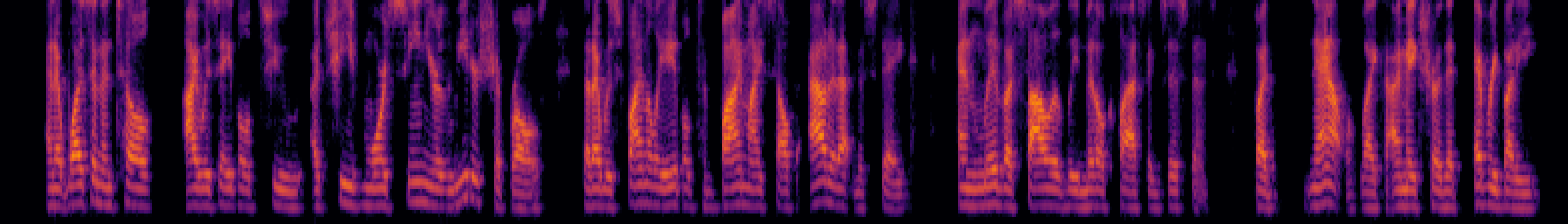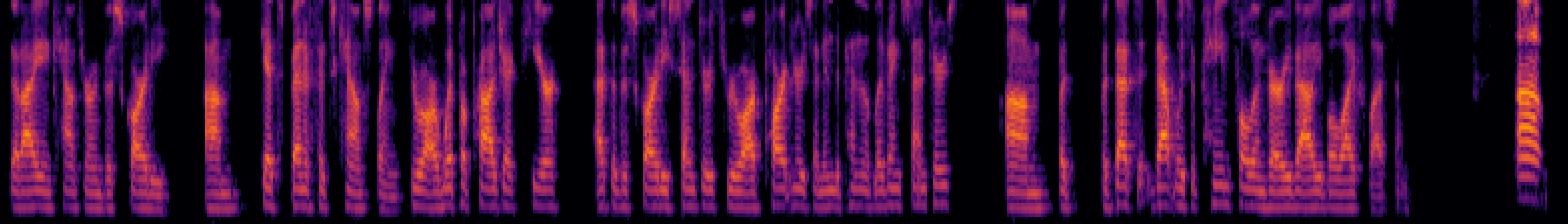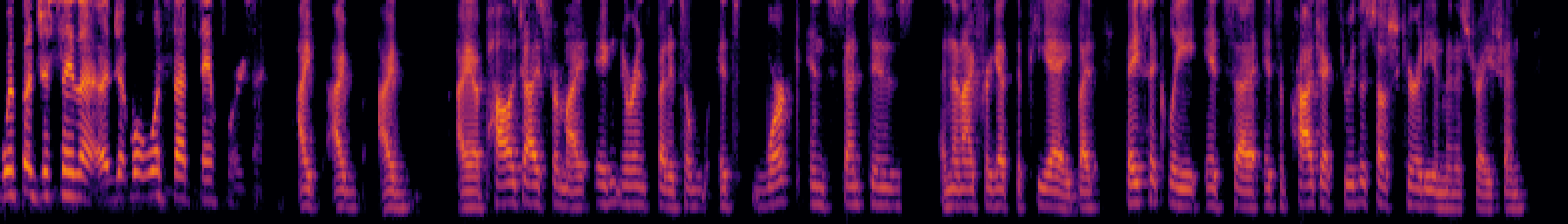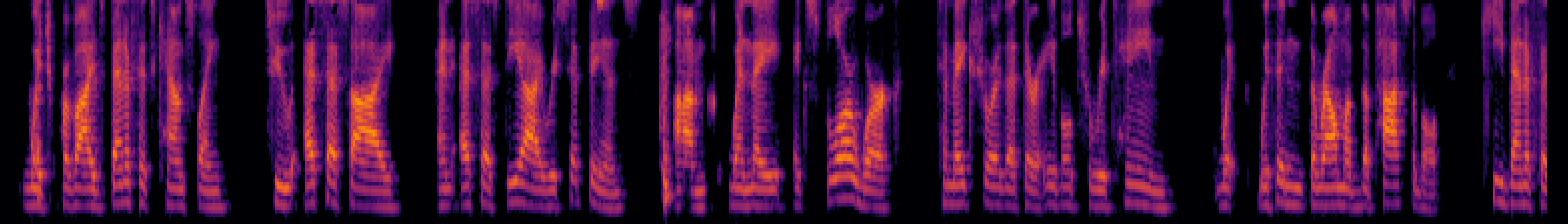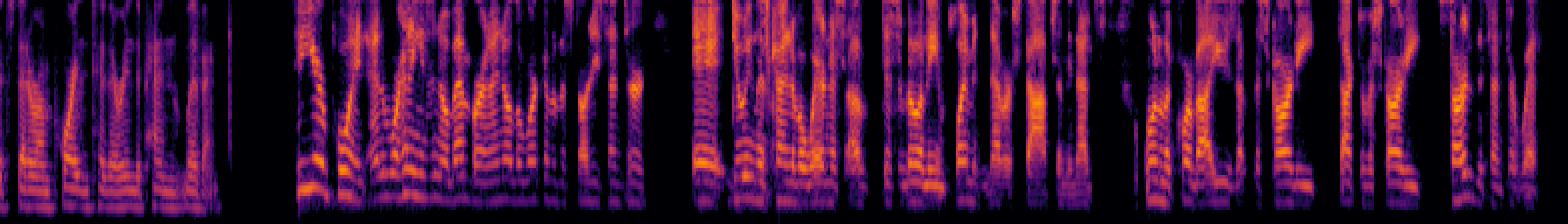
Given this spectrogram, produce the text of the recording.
And it wasn't until I was able to achieve more senior leadership roles that I was finally able to buy myself out of that mistake and live a solidly middle class existence. But now, like I make sure that everybody that I encounter in Viscardi um, gets benefits counseling through our WIPA project here at the Viscardi Center, through our partners at independent living centers. Um, but but that's that was a painful and very valuable life lesson. Uh, WIPA, just say that. Uh, what's that stand for exactly? I I I I apologize for my ignorance, but it's a it's work incentives, and then I forget the PA. But basically, it's a it's a project through the Social Security Administration, which provides benefits counseling to SSI and SSDI recipients um, when they explore work to make sure that they're able to retain w- within the realm of the possible key benefits that are important to their independent living. To your point, and we're heading into November, and I know the work of the Viscardi Center uh, doing this kind of awareness of disability employment never stops. I mean, that's one of the core values that Viscardi, Dr. Viscardi, started the center with.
